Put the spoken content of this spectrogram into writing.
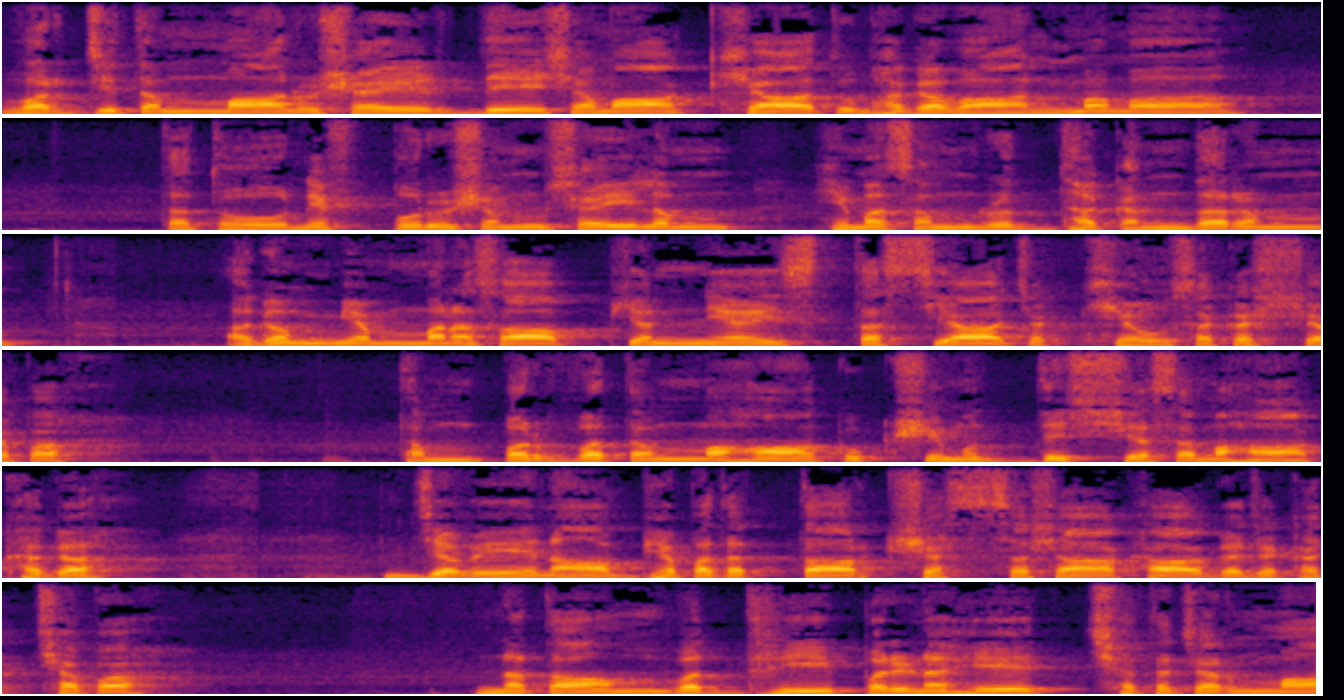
वर्जितम् मानुषैर्देशमाख्यातु भगवान् मम ततो निःपुरुषम् शैलम् हिमसंरुद्धकन्दरम् अगम्यम् मनसाप्यन्यैस्तस्याचख्यौ स कश्यपः तम् पर्वतम् महाकुक्षिमुद्दिश्य स महाखगः। जवेनाभ्यपतत्तार्क्ष्यः स शाखा गजकच्छपः न ताम् वध्री परिणहेच्छतचर्मा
